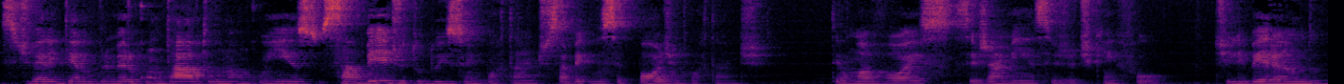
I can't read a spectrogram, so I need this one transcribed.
se estiverem tendo um primeiro contato ou não com isso, saber de tudo isso é importante. Saber que você pode é importante. Ter uma voz, seja a minha, seja de quem for, te liberando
